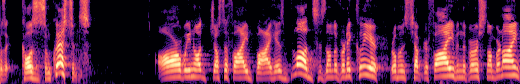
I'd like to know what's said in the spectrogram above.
because it causes some questions. Are we not justified by his blood? It's not very clear. Romans chapter 5 in the verse number 9,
